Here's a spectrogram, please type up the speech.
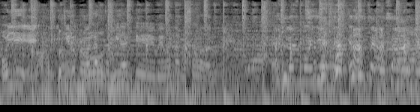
Oye, eh, ah, quiero probar la comida que veo en la Rosa Guadalupe. Los molletes, eso te lo sabe yo.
